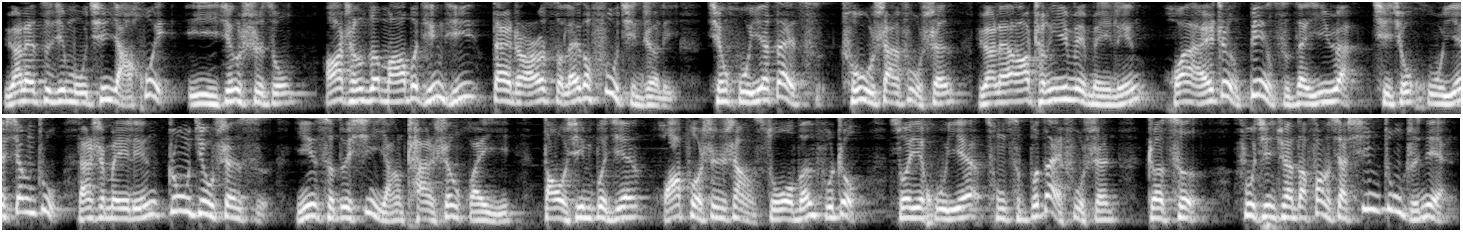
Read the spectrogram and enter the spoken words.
原来自己母亲雅慧已经失踪。阿成则马不停蹄带着儿子来到父亲这里，请虎爷在此出山附身。原来阿成因为美玲患癌症病死在医院，祈求虎爷相助，但是美玲终究身死，因此对信仰产生怀疑，道心不坚，划破身上所闻符咒，所以虎爷从此不再附身。这次父亲劝他放下心中执念。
